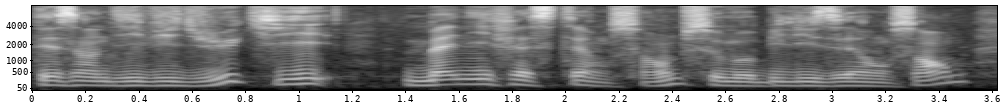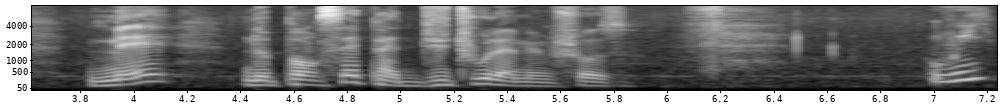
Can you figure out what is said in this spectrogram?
des individus qui manifestaient ensemble, se mobilisaient ensemble, mais ne pensaient pas du tout la même chose? Oui,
